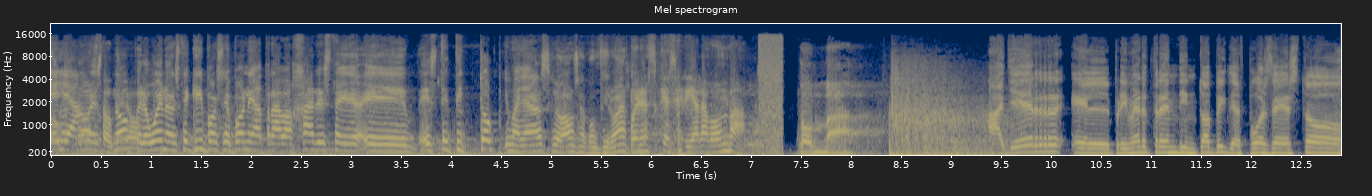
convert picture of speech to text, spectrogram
ella. No, pero- pero bueno, este equipo se pone a trabajar este, eh, este TikTok y mañana se lo vamos a confirmar. Bueno, es que sería la bomba. Bomba. Ayer el primer trending topic después de esto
